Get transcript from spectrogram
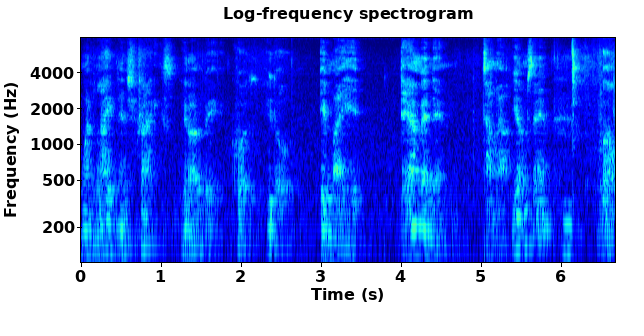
when lightning strikes. You know what I mean? Of course, you know, it might hit them and then time out. You know what I'm saying? Mm-hmm. Well,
